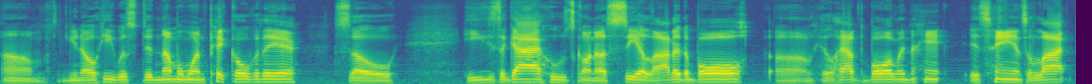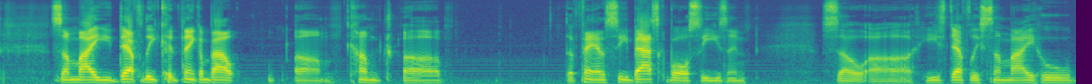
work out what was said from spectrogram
Um, you know, he was the number one pick over there, so he's a guy who's gonna see a lot of the ball. Um, he'll have the ball in hand, his hands a lot. Somebody you definitely could think about um, come uh, the fantasy basketball season. So uh, he's definitely somebody who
